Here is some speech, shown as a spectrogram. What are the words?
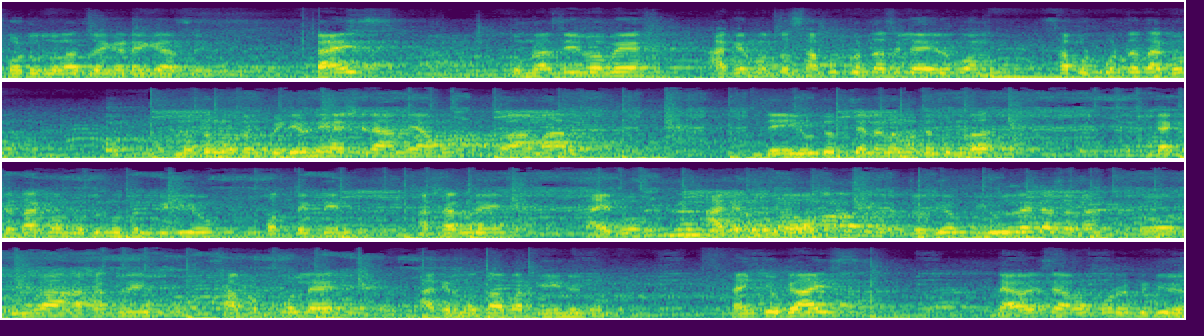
ফটো তোলার জায়গাটাকে আছে। গাইজ তোমরা যেভাবে আগের মতো সাপোর্ট করতেছিলে, এরকম সাপোর্ট করতে থাকো। নতুন নতুন ভিডিও নিয়ে সেটা আমি আমু তো আমার যে ইউটিউব চ্যানেলের মধ্যে তোমরা দেখতে থাকো, নতুন নতুন ভিডিও প্রত্যেকদিন, আশা করি আইব। আগের মতো যদিও ভিউ আছে না, তো তোমরা আশা করি সাপোর্ট করলে আগের মতো আবার গেইন হইব। থ্যাংক ইউ গাইস দেখা হয়েছে আবার পরের ভিডিও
